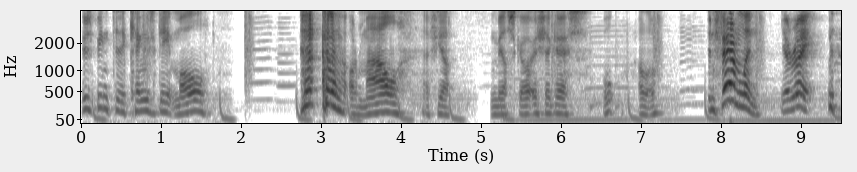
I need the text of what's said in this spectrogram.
Who's been to the Kingsgate Mall? or Mall, if you're more Scottish, I guess. Oh, hello. Dunfermline! You're right.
